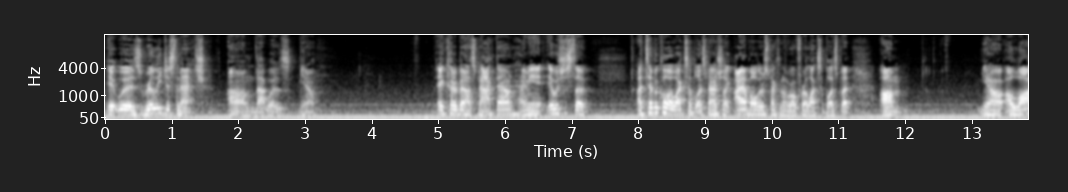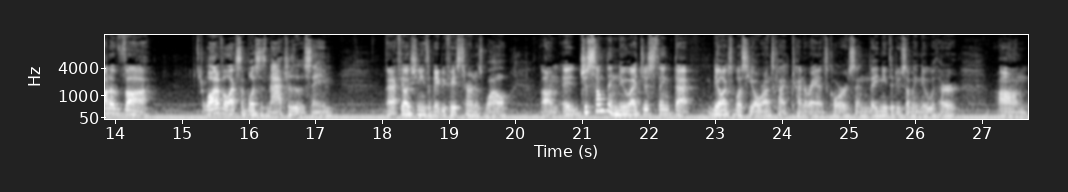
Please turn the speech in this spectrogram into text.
it was really just a match. Um, that was, you know, it could have been on SmackDown. I mean, it was just a a typical Alexa Bliss match. Like I have all the respect in the world for Alexa Bliss, but um, you know, a lot of uh, a lot of Alexa Bliss's matches are the same, and I feel like she needs a babyface turn as well. Um, it just something new. I just think that the Alexa Bliss heel runs kind kind of ran its course, and they need to do something new with her. Um,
